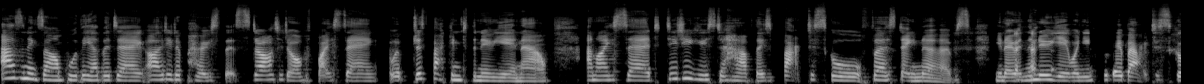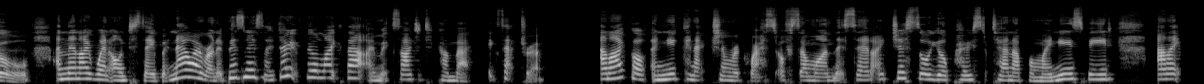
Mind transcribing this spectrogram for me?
as an example, the other day I did a post that started off by saying, We're just back into the new year now. And I said, Did you used to have those back to school first day nerves, you know, in the new year when you go back to school? And then I went on to say, But now I run a business. I don't feel like that. I'm excited to come back, etc. And I got a new connection request of someone that said, I just saw your post turn up on my newsfeed. And I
